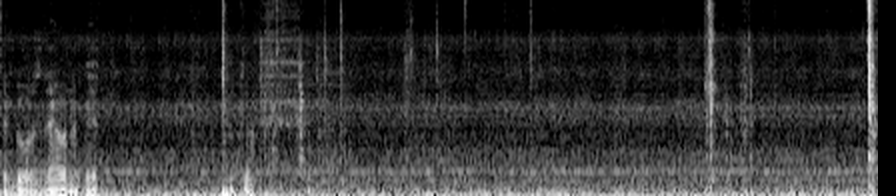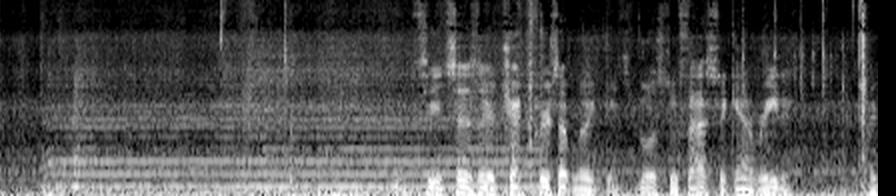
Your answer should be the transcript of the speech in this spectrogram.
If it goes down a bit. What the See, it says there, check for something, like it goes too fast, I can't read it.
